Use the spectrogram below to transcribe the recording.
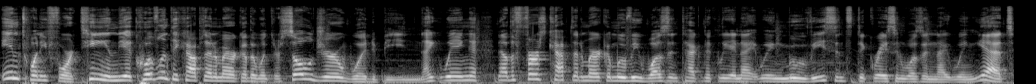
In 2014, the equivalent to Captain America the Winter Soldier would be Nightwing. Now, the first Captain America movie wasn't technically a Nightwing movie since Dick Grayson wasn't Nightwing yet,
